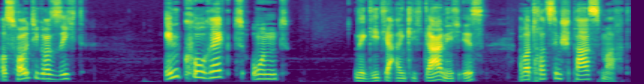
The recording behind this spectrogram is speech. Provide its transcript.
aus heutiger Sicht inkorrekt und ne, geht ja eigentlich gar nicht ist, aber trotzdem Spaß macht.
